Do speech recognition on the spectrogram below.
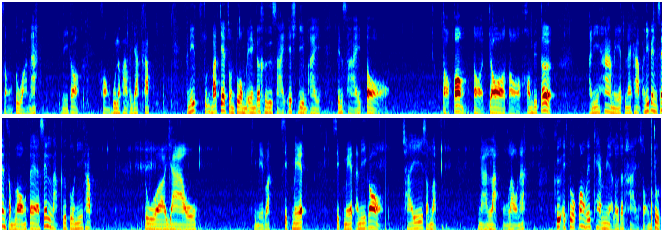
2 ตัวนะ นี่ก็ของบุรพาพยักษ์ครับ อันนี้บัตเจ็ตส่วนตัวผมเองก็คือสาย HDMI เป็นสายต่อ ต่อกล้องต่อจอต่อคอมพิวเตอร์ อันนี้ 5 เมตรนะครับ อันนี้เป็นเส้นสำรองแต่เส้นหลักคือตัวนี้ครับ ตัวยาวกี่เมตรวะ10 เมตร 10 เมตร อันนี้ก็ใช้สำหรับงานหลักของเรานะ คือไอตัวกล้องเว็บแคมเนี่ยเราจะถ่าย 2 จุด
